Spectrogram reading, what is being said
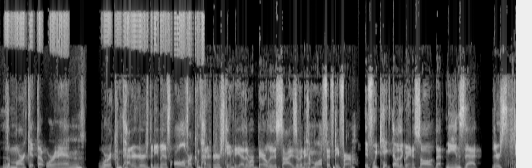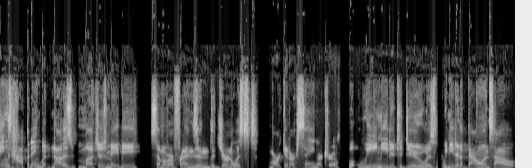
the market that we're in. We're competitors, but even if all of our competitors came together, we're barely the size of an AmLaw 50 firm. If we take that with a grain of salt, that means that there's things happening, but not as much as maybe some of our friends in the journalist market are saying are true. What we needed to do was we needed to balance out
